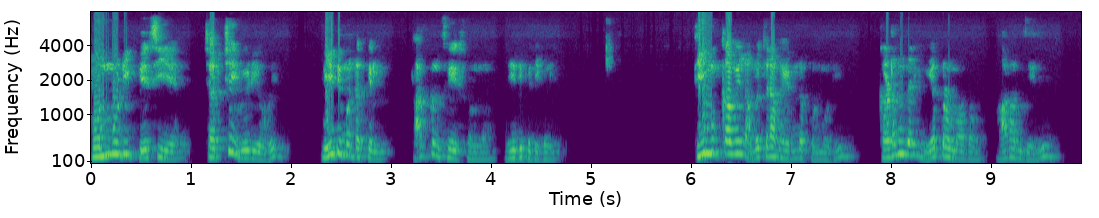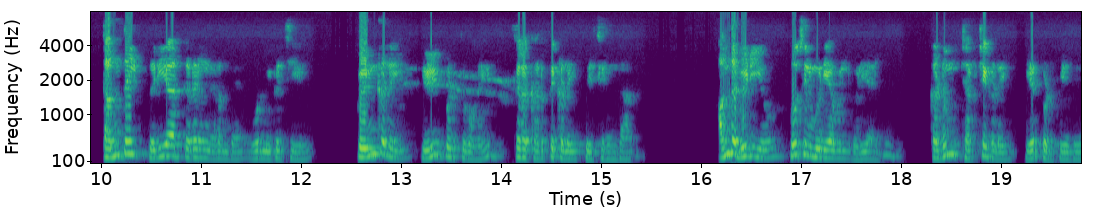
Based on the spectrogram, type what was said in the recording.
பொன்முடி பேசிய சர்ச்சை வீடியோவை நீதிமன்றத்தில் தாக்கல் செய்ய சொன்ன நீதிபதிகள் திமுகவில் அமைச்சராக இருந்த பொன்முடி கடந்த ஏப்ரல் மாதம் ஆறாம் தேதி தந்தை பெரியார் திடலில் நடந்த ஒரு நிகழ்ச்சியில் பெண்களை இழிவுபடுத்தும் வகையில் சில கருத்துக்களை பேசியிருந்தார். அந்த வீடியோ சோசியல் மீடியாவில் வெளியாகி கடும் சர்ச்சைகளை ஏற்படுத்தியது.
